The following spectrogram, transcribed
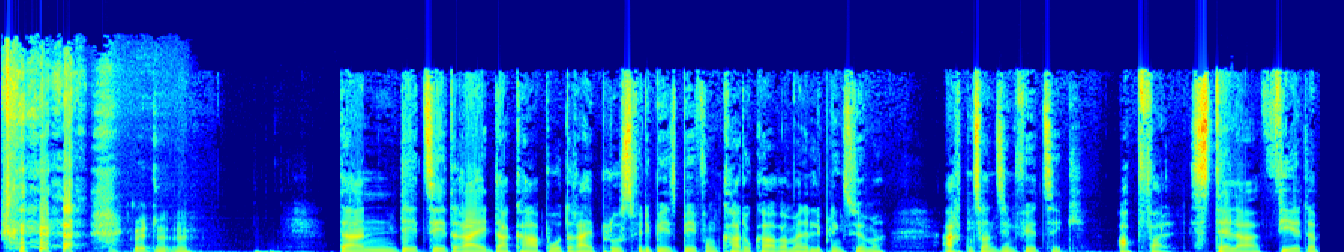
Gut. Mm -mm. Dann DC3 Da Capo 3 Plus für die PSP von Kadokawa, meine Lieblingsfirma. 28 und 40. Abfall. Stella Theater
